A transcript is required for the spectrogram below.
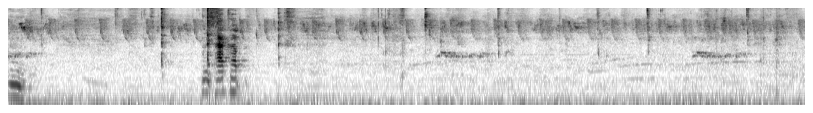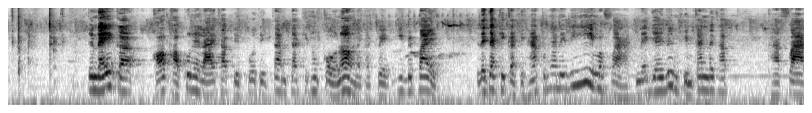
อืมนี่ทักครับยังไงก็ ขอขอบคุณหลายๆครับติดผู้ติดตามจากคิดทุงโกเนาะแล้วก็เฟซกินไปไปและจากคิดกับสิหาผลงานดีๆมาฝากในใย่าลืมถิ่มกันนะครับถ้าฝาก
